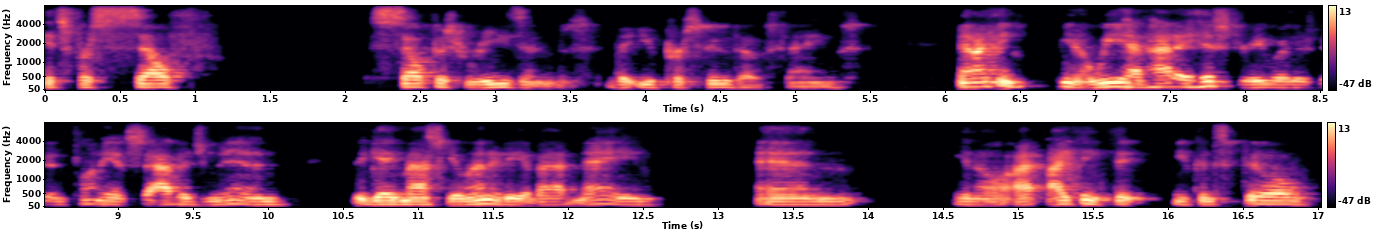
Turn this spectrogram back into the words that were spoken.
it's for self selfish reasons that you pursue those things. And I think, you know, we have had a history where there's been plenty of savage men that gave masculinity a bad name. And, you know, I, I think that you can still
